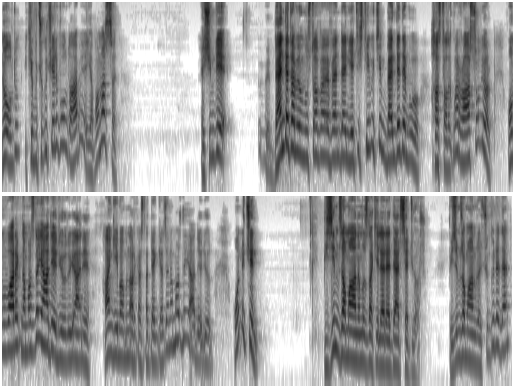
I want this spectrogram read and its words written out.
Ne oldu? İki buçuk üç elif oldu abi. Yapamazsın. E şimdi ben de tabii Mustafa Efendi'den yetiştiğim için bende de bu hastalık var. Rahatsız oluyorum. O mübarek namazı da iade ediyordu yani. Hangi imamın arkasına denk gelse namaz da iade ediyordu. Onun için bizim zamanımızdakilere ders ediyor. Bizim zamanımızda. Çünkü neden?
